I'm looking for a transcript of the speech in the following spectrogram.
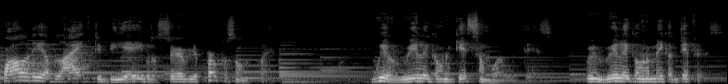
quality of life to be able to serve your purpose on the planet. We're really going to get somewhere with this. We're really going to make a difference.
